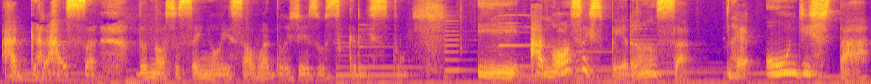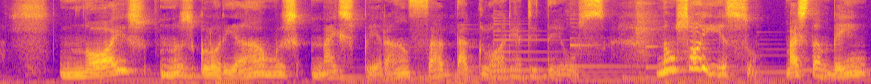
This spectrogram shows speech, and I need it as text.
a graça do nosso Senhor e Salvador Jesus Cristo. E a nossa esperança, né, onde está? Nós nos gloriamos na esperança da glória de Deus. Não só isso, mas também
